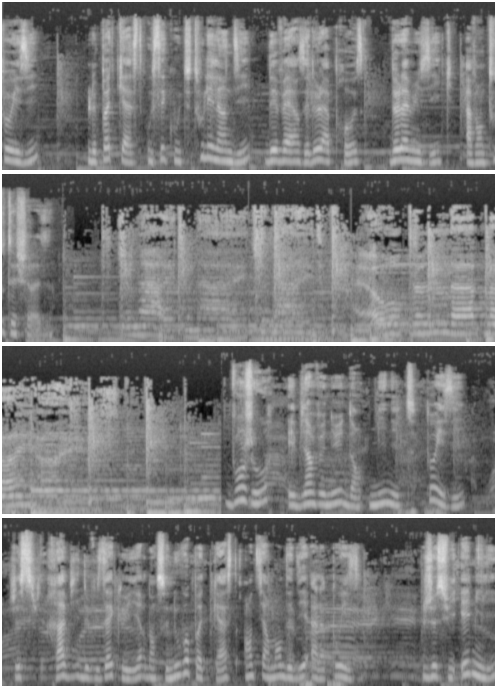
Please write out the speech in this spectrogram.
Poésie, le podcast où s'écoutent tous les lundis des vers et de la prose, de la musique avant toute chose. Bonjour et bienvenue dans Minute Poésie. Je suis ravie de vous accueillir dans ce nouveau podcast entièrement dédié à la poésie. Je suis Émilie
